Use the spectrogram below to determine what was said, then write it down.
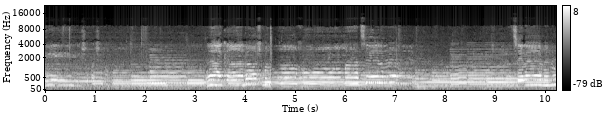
איש בשמות. והקדוש ברוך הוא מצילנו, מצילנו,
